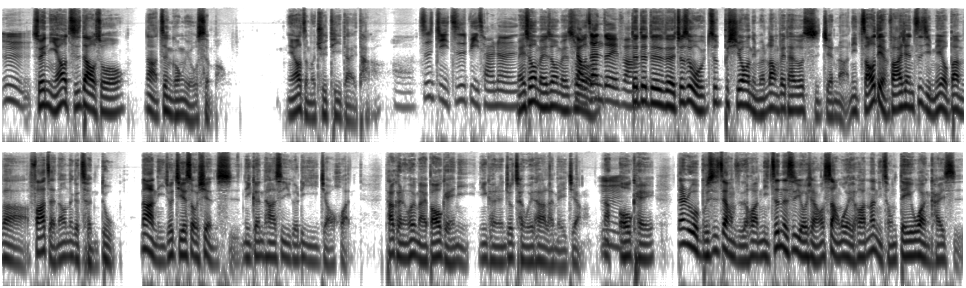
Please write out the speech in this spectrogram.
嗯，所以你要知道说，那正宫有什么？你要怎么去替代它？哦，知己知彼才能，没错没错没错，挑战对方。对对对对对，就是我就不希望你们浪费太多时间了。你早点发现自己没有办法发展到那个程度，那你就接受现实，你跟他是一个利益交换，他可能会买包给你，你可能就成为他的蓝莓酱，那 OK。嗯、但如果不是这样子的话，你真的是有想要上位的话，那你从 Day One 开始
